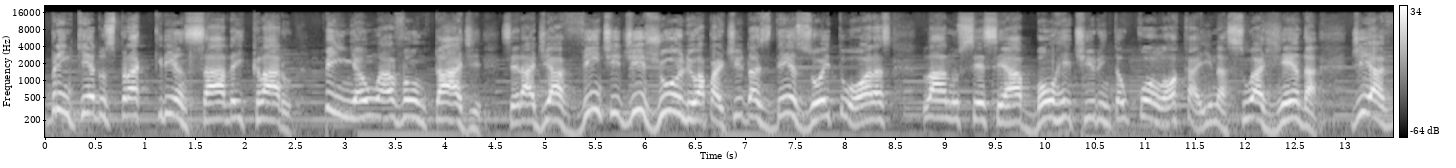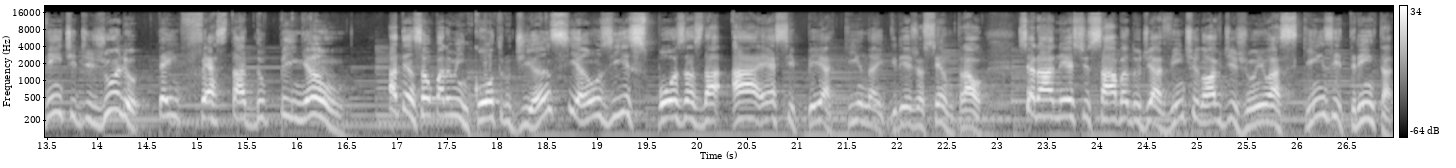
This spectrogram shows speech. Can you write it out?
brinquedos para criançada e, claro, Pinhão à vontade. Será dia 20 de julho, a partir das 18 horas, lá no CCA Bom Retiro. Então coloca aí na sua agenda. Dia 20 de julho tem festa do Pinhão. Atenção para o encontro de anciãos e esposas da ASP aqui na Igreja Central. Será neste sábado, dia 29 de junho, às 15h30.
